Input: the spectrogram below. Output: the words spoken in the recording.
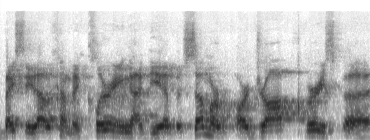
basically that was kind of a clearing idea, but some are, are dropped very uh,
